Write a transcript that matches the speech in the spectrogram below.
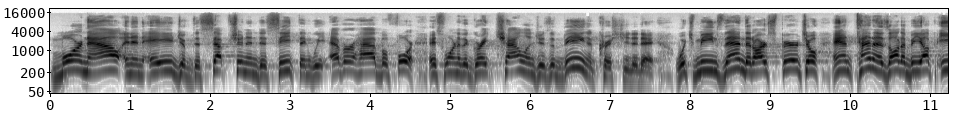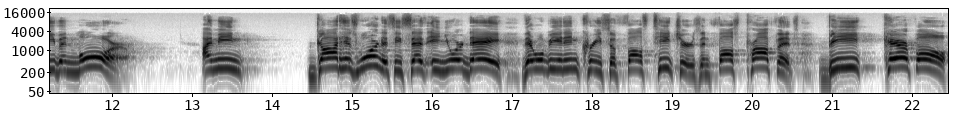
more now in an age of deception and deceit than we ever have before. It's one of the great challenges of being a Christian today, which means then that our spiritual antennas ought to be up even more. I mean, God has warned us. He says, In your day, there will be an increase of false teachers and false prophets. Be careful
